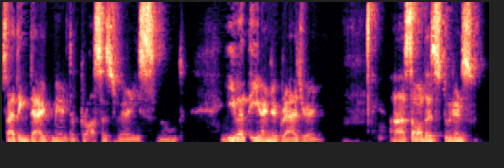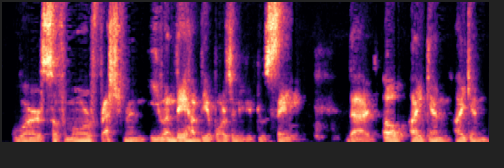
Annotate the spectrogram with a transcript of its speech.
So I think that made the process very smooth. Mm-hmm. Even the undergraduate, uh, some of the students were sophomore, freshmen, even they have the opportunity to say that, oh, I can, I can,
